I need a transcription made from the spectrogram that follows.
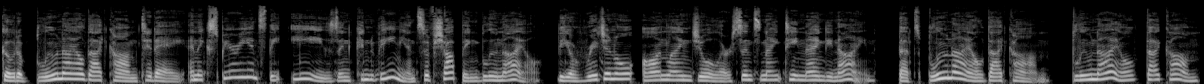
Go to Bluenile.com today and experience the ease and convenience of shopping Blue Nile, the original online jeweler since 1999. That's Bluenile.com. Bluenile.com.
